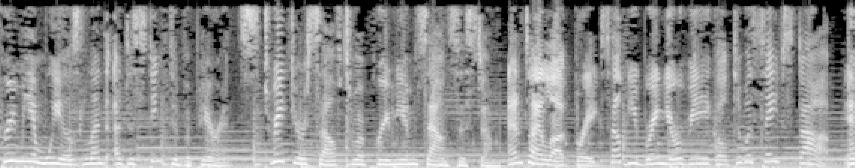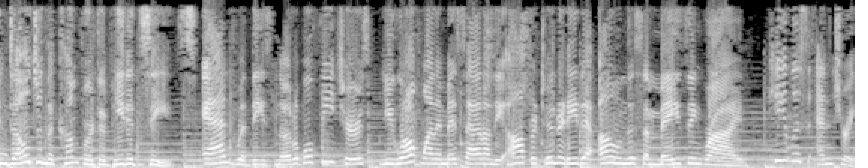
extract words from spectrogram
Premium wheels lend a distinctive appearance. Treat yourself to a premium sound system. Anti-lock brakes help you bring your vehicle to a safe stop. Indulge in the comfort of heated seats. And with these notable features, you won't want to miss out on the opportunity to own this amazing ride. Keyless entry,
